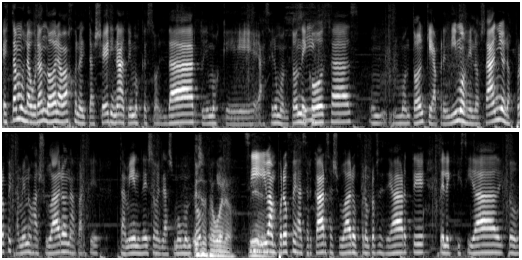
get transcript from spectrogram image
Estamos laburando ahora abajo en el taller y nada, tuvimos que soldar, tuvimos que hacer un montón de cosas, un, montón que aprendimos en los años, los profes también nos ayudaron, aparte también de eso le sumó un montón. Eso está porque- bueno. Sí, Bien. iban profes a acercarse, ayudaron, fueron profes de arte, de electricidad y todo.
